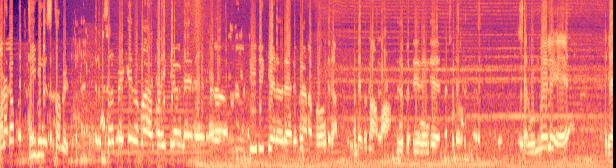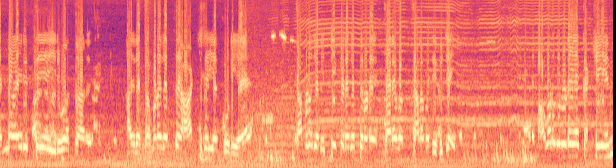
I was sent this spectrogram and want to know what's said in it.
வணக்கம் டிவி நியூஸ் தமிழ் சொன்னைக்கு நம்ம கலைக்கான ஒரு டிடிபியோட ஒரு அருமையான ப்ரோக்ராம் ஆமா. இதை பத்தி நீங்க என்ன சொல்லுவாங்க சார் உண்மையிலேயே ரெண்டாயிரத்தி இருபத்தி ஆறு அதுல தமிழகத்தை ஆட்சி செய்யக்கூடிய தமிழக வெற்றி கழகத்தினுடைய தலைவர் தளபதி விஜய் அவர்களுடைய கட்சியின்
